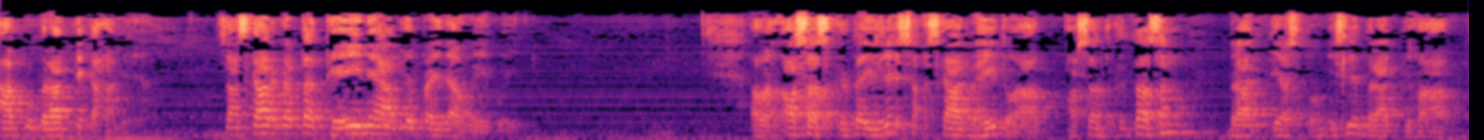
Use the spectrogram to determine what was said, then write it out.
आपको ब्रात्य कहा गया। संस्कार संस्कारकर्ता थे ही नहीं आप जब पैदा हुए कोई। और असंस्कृत, इसलिए संस्कार रही तो आप। असंस्कृत सन ब्रात्यस्तुम इसलिए ब्रात्य हो आप।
